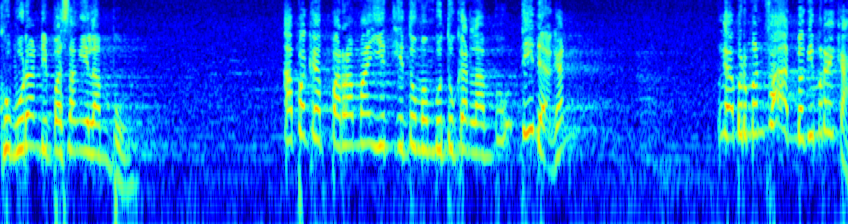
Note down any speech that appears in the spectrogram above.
kuburan dipasangi lampu. Apakah para mayit itu membutuhkan lampu? Tidak kan? Enggak bermanfaat bagi mereka.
